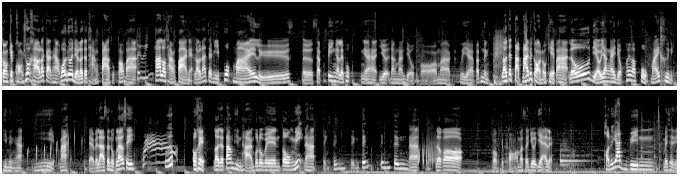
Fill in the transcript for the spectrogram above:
กล่องเก็บของชั่วคราวแล้วกันฮะว่าด้วยเดี๋ยวเราจะถางป่าถูกต้องป่ะฮะถ้าเราถางป่าเนี่ยเราน่าจะมีพวกไม้หรือเอ่อแซปปิ้งอะไรพวกเนี่ยฮะเยอะดังนั้นเดี๋ยวขอมาเคลียร์แป๊บหนึ่งเราจะตัดไม้ไปก่อนโอเคป่ะฮะแล้วเดี๋ยวยังไงเดี๋ยวค่อยมาปลูกไม้คืนอีกทีหนึ่งฮะนี่มาแต่เวลาสนุกแล้วสิปึ๊บโอเค เราจะตั้งถิ่นฐานบริเวณตรงนี้นะฮะตึงตึงตึงตึงตึงตึงนะฮะแล้วก็กล่องเก็บของเอามาซะเยอะแยะเลย ขออนุญาตบินไม่ใช่สิ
